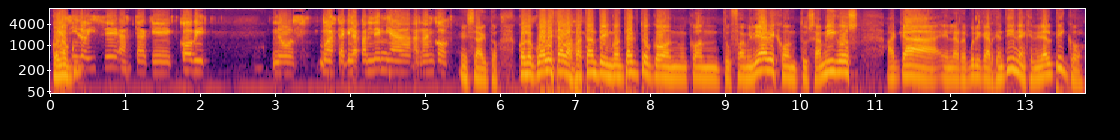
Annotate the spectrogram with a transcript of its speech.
Con y lo así cu- lo hice hasta que COVID nos, bueno, hasta que la pandemia arrancó. Exacto. Con lo cual estabas bastante en contacto con, con tus familiares, con tus amigos acá en la República Argentina, en General Pico.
